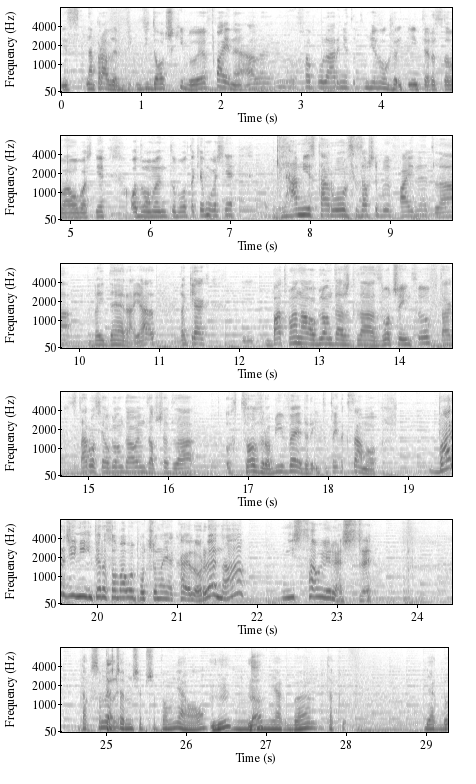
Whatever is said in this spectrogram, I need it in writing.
Więc naprawdę wi- widoczki były fajne, ale no, fabularnie to, to mnie w ogóle nie interesowało właśnie od momentu, bo tak jak mówię właśnie, dla mnie Star Warsy zawsze były fajne dla Vadera. Ja tak jak Batmana oglądasz dla złoczyńców, tak? Star Wars ja oglądałem zawsze dla co zrobi Vader i tutaj tak samo. Bardziej mi interesowały poczynania Kylo Rena niż całej reszty. Tak w sumie Dalej. jeszcze mi się przypomniało, Mhm, no. mm, jakby tak jakby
